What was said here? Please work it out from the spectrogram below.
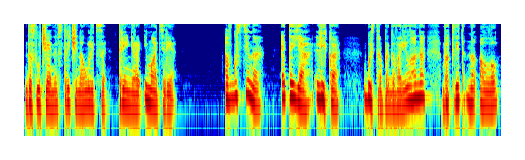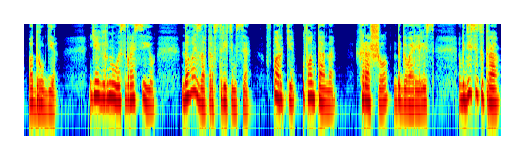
до случайной встречи на улице тренера и матери. «Августина, это я, Лика», — быстро проговорила она в ответ на «Алло» подруги. «Я вернулась в Россию. Давай завтра встретимся. В парке, у фонтана. Хорошо, договорились. В десять утра.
